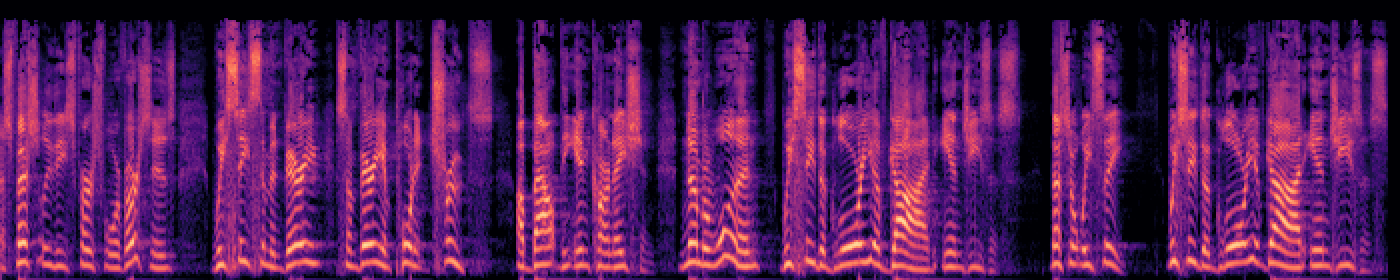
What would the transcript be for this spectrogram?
especially these first four verses, we see some very, some very important truths about the incarnation. Number one, we see the glory of God in Jesus. That's what we see. We see the glory of God in Jesus.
